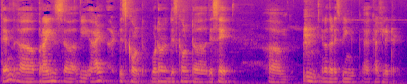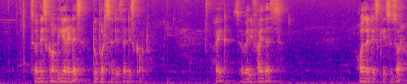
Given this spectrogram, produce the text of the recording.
Then uh, price uh, we add discount. Whatever discount uh, they say um, you know that is being calculated. So discount here it is 2% is the discount. Right? So verify this all the test cases are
